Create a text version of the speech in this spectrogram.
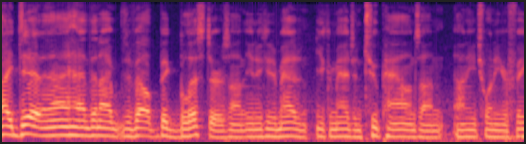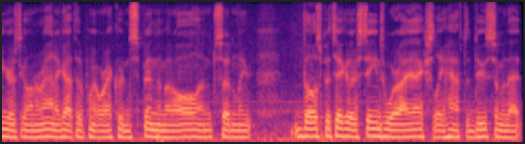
I did, and I had then I developed big blisters on. You know, you can imagine you can imagine two pounds on on each one of your fingers going around. I got to the point where I couldn't spin them at all, and suddenly, those particular scenes where I actually have to do some of that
